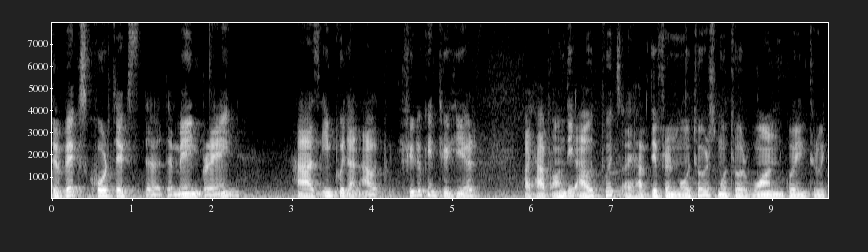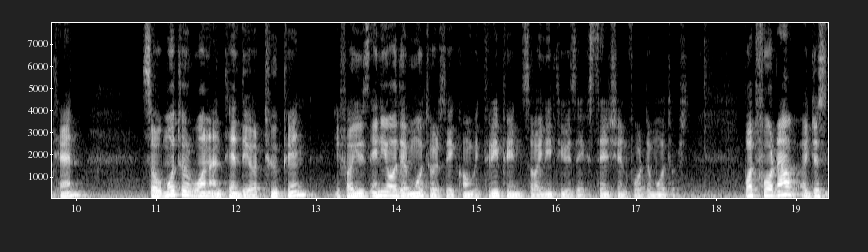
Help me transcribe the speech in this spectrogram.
The VEX Cortex, the, the main brain, has input and output. If you look into here, I have on the outputs, I have different motors, motor 1 going through 10. So motor 1 and 10, they are 2 pin. If I use any other motors, they come with 3 pin, so I need to use the extension for the motors. But for now, I just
